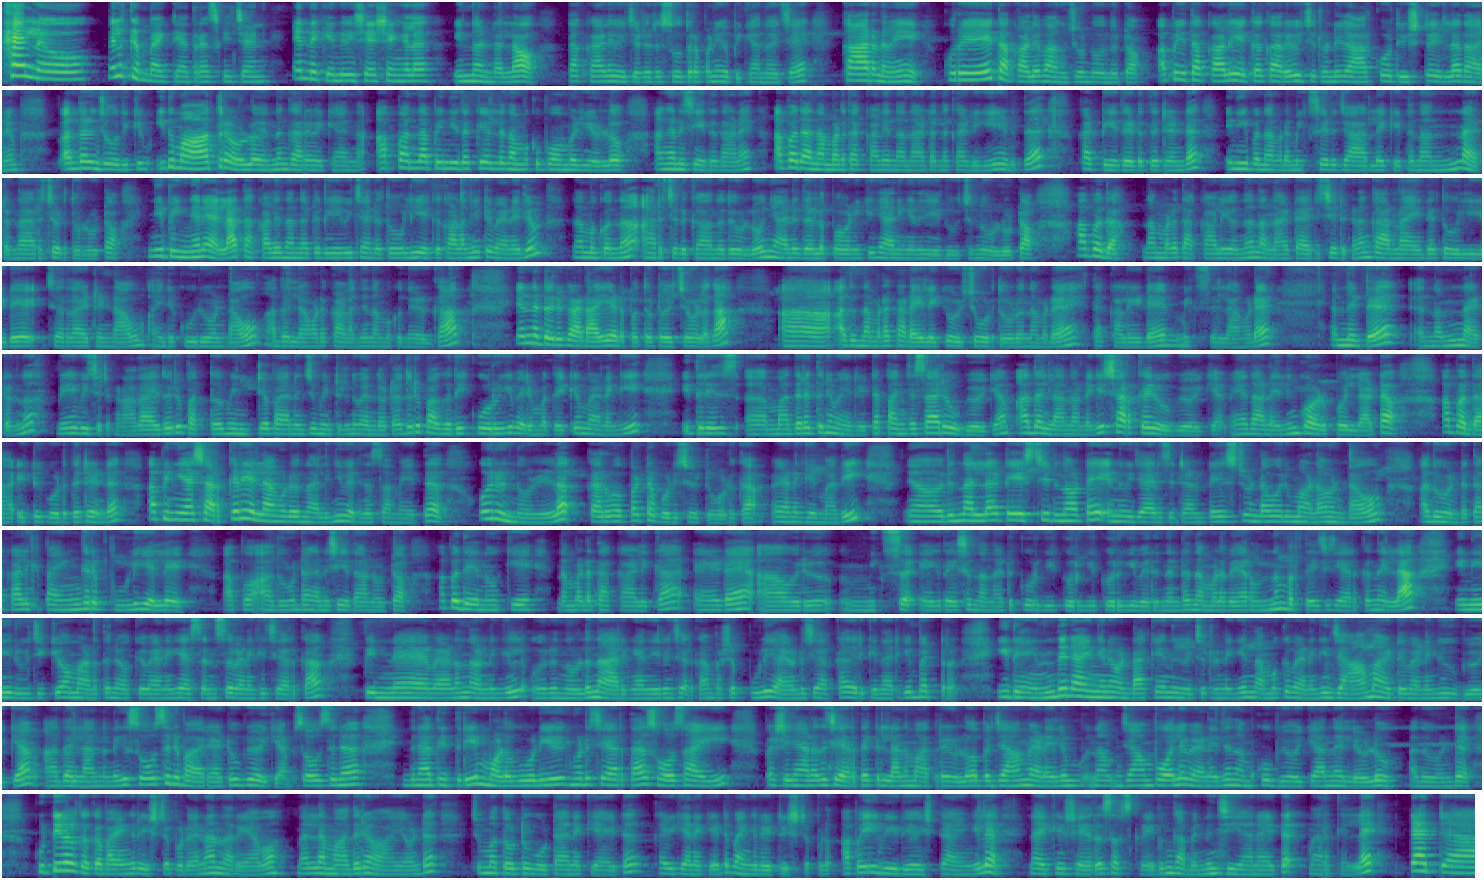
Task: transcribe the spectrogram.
Hello welcome back Yathra's kitchen എന്തൊക്കെയുണ്ട് വിശേഷങ്ങൾ ഇന്നുണ്ടല്ലോ. തക്കാളി വെച്ചിട്ട് ഒരു സൂത്രപ്പണി ഒപ്പിക്കാന്ന് വെച്ചേ. കാരണമേ കുറേ തക്കാളി വാങ്ങിച്ചുകൊണ്ട് വന്നു കേട്ടോ അപ്പോൾ ഈ തക്കാളിയൊക്കെ കറി വെച്ചിട്ടുണ്ടെങ്കിൽ ആർക്കും ഒട്ടും ഇഷ്ടമില്ല താനും അന്തരം ചോദിക്കും ഇത് മാത്രമേ ഉള്ളൂ എന്നും കറി വെക്കാമെന്ന് അപ്പോൾ എന്നാൽ പിന്നെ ഇതൊക്കെയല്ലേ നമുക്ക് പോകാൻ വഴിയുള്ളൂ അങ്ങനെ ചെയ്തതാണ്. അപ്പോൾ അതാ നമ്മുടെ തക്കാളി നന്നായിട്ടൊന്ന് കഴുകി എടുത്ത് കട്ട് ചെയ്തെടുത്തിട്ടുണ്ട്. ഇനിയിപ്പോൾ നമ്മുടെ മിക്സിയുടെ ജാറിലേക്ക് ഇട്ട് നന്നായിട്ടൊന്ന് അരച്ചെടുത്തുള്ളൂ കേട്ടോ ഇനിയിപ്പോൾ ഇങ്ങനെയല്ല തക്കാളി നന്നായിട്ട് വേവിച്ച് അതിന്റെ തൊലിയൊക്കെ കളഞ്ഞിട്ട് വേണേലും നമുക്കൊന്ന് അരച്ചെടുക്കാവുന്നതേ ഉള്ളൂ. ഞാനിത് എളുപ്പമണിക്ക് ഞാനിങ്ങനെ ചെയ്തു വെച്ചെന്നുള്ളൂ കേട്ടോ അപ്പോൾ ഇതാ നമ്മുടെ തക്കാളി ഒന്ന് നന്നായിട്ട് അരിച്ചെടുക്കണം. കാരണം അതിന്റെ തൊലിയുടെ ചെറുതായിട്ടുണ്ടാവും അതിന്റെ കുരു ഉണ്ടാവും അതെല്ലാം കൂടെ കളഞ്ഞ് നമുക്ക് നൽകാം എന്നിട്ടൊരു കടായി അടുപ്പത്തോട്ട് വെച്ചോളുക ആ, അത് നമ്മുടെ കടയിലേക്ക് ഒഴിച്ചു കൊടുത്തോളൂ നമ്മുടെ തക്കാളിയുടെ മിക്സ് എല്ലാം കൂടെ. എന്നിട്ട് നന്നായിട്ടൊന്ന് വേവിച്ചെടുക്കണം. അതായത് ഒരു പത്ത് മിനിറ്റ് പതിനഞ്ച് മിനിറ്റ് ഒന്ന് വെന്തോട്ടെ അതൊരു പകുതി കുറുകി വരുമ്പോഴത്തേക്കും വേണമെങ്കിൽ ഇത്തിരി മധുരത്തിന് വേണ്ടിയിട്ട് പഞ്ചസാര ഉപയോഗിക്കാം. അതല്ലാന്നുണ്ടെങ്കിൽ ശർക്കര ഉപയോഗിക്കാം. ഏതാണേലും കുഴപ്പമില്ല കേട്ടോ. അപ്പോൾ അതാ ഇട്ട് കൊടുത്തിട്ടുണ്ട്. അപ്പം ഇനി ആ ശർക്കര എല്ലാം കൂടെ ഒന്ന് അലിഞ്ഞു വരുന്ന സമയത്ത് ഒരു നുള്ള് കറുവപ്പട്ട പൊടിച്ചിട്ട് കൊടുക്കാം. വേണമെങ്കിൽ മതി. ഒരു നല്ല ടേസ്റ്റ് ഇരുന്നോട്ടെ എന്ന് വിചാരിച്ചിട്ടാണ്. ടേസ്റ്റ് ഉണ്ടാവും ഒരു മണം ഉണ്ടാവും. അതുകൊണ്ട് തക്കാളിക്ക് ഭയങ്കര പുളിയല്ലേ? അപ്പോൾ അതുകൊണ്ട് അങ്ങനെ ചെയ്താണ് കേട്ടോ. അപ്പോൾ ഇതേ നോക്കിയേ നമ്മുടെ തക്കാളിക്കയുടെ ആ ഒരു മിക്സ് ഏകദേശം നന്നായിട്ട് കുറുകി കുറുകി കുറുകി വരുന്നുണ്ട്. നമ്മൾ വേറെ ഒന്നും പ്രത്യേകിച്ച് ചേർക്കുന്നില്ല. ഇനി രുചിക്കോ മണത്തിനോ ഒക്കെ വേണമെങ്കിൽ എസൻസ് വേണമെങ്കിൽ ചേർക്കാം. പിന്നെ വേണമെന്നുണ്ടെങ്കിൽ ഒരു നുള്ളു നാരങ്ങാനീരും ചേർക്കാം. പക്ഷേ പുളി ആയതുകൊണ്ട് ചേർക്കാതിരിക്കുന്നതായിരിക്കും ബെറ്റർ ഇത് എന്തിനാണ് ഇങ്ങനെ ഉണ്ടാക്കിയെന്ന് ചോദിച്ചിട്ടുണ്ടെങ്കിൽ നമുക്ക് വേണമെങ്കിൽ ജാമായിട്ട് വേണമെങ്കിൽ ഉപയോഗിക്കാം. അതല്ലാന്നുണ്ടെങ്കിൽ സോസിന് പകരമായിട്ട് ഉപയോഗിക്കാം. സോസിന് ഇതിനകത്ത് ഇത്രയും മുളക് പൊടിയും കൂടി ചേർത്താൽ സോസായി പക്ഷേ ഞാനത് ചേർത്തിട്ടില്ല എന്ന് മാത്രമേ ഉള്ളൂ. അപ്പോൾ ജാം വേണേലും ജാം പോലെ വേണേലും നമുക്ക് ഉപയോഗിക്കാമെന്നല്ലേ ഉള്ളൂ. അതുകൊണ്ട് കുട്ടികൾക്കൊക്കെ ഭയങ്കര ഇഷ്ടപ്പെടും. എന്നാണെന്നറിയാമോ നല്ല മധുരമായതുകൊണ്ട് ചുമ്മാ തൊട്ട് കൂട്ടാനൊക്കെ ആയിട്ട് കഴിക്കാനൊക്കെ ആയിട്ട് ഭയങ്കരമായിട്ട് ഇഷ്ടപ്പെടും. അപ്പോൾ ഈ വീഡിയോ ഇഷ്ടമായെങ്കിൽ ലൈക്കും ഷെയർ സബ്സ്ക്രൈബും കമന്റും ചെയ്യാനായിട്ട് മറക്കല്ലേ? ടാറ്റാ!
